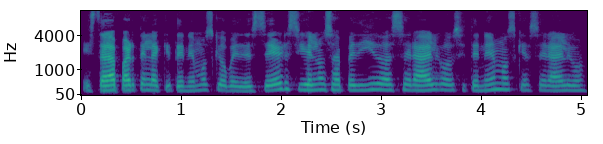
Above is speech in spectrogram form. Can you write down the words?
está la parte en la que tenemos que obedecer si Él nos ha pedido hacer algo, si tenemos que hacer algo.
